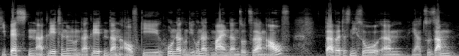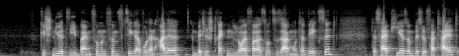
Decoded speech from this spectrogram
die besten Athletinnen und Athleten dann auf die 100 und die 100 Meilen dann sozusagen auf. Da wird es nicht so ähm, ja, zusammen geschnürt wie beim 55er, wo dann alle Mittelstreckenläufer sozusagen unterwegs sind. Deshalb hier so ein bisschen verteilt,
